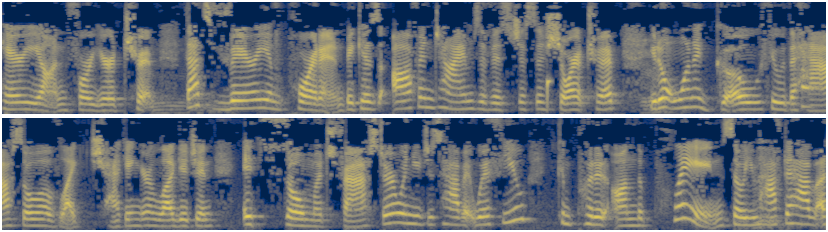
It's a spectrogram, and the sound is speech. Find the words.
carry on for your trip. Mm. That's very important because oftentimes, if it's just a short trip, you mm. don't want to go through the hassle of like checking your luggage, and it's so much faster when you just have it with you. Can put it on the plane. So you mm-hmm. have to have a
